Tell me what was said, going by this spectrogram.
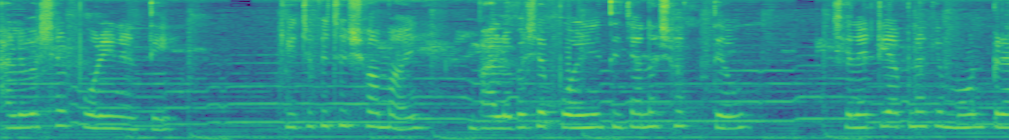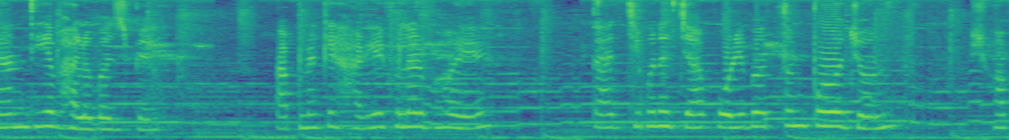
ভালোবাসার পরিণতি। কিছু কিছু সময় ভালোবাসার পরিণতি জানা সত্ত্বেও ছেলেটি আপনাকে মন প্রাণ দিয়ে ভালোবাসবে। আপনাকে হারিয়ে ফেলার ভয়ে তার জীবনে যা পরিবর্তন প্রয়োজন সব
